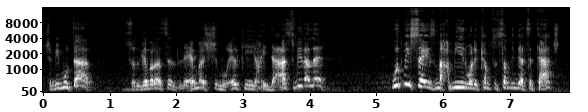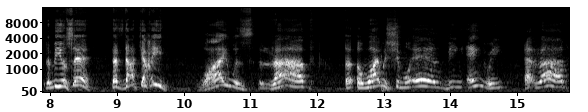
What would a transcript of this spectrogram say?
Should be mutar. So the Gemara says, Lema Shemuel ki yachida asvir aleh. Who we say is mahmir when it comes to something that's attached? Rabbi Yosef. That's not yachid. Why was Rav uh, uh, why was Shemuel being angry at Rav?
